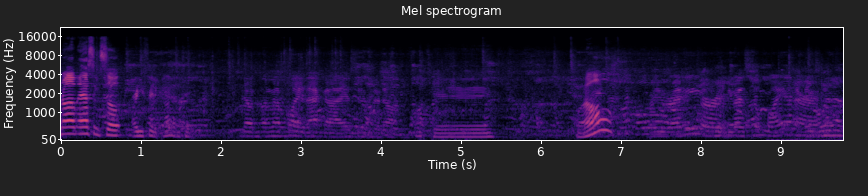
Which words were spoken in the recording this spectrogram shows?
No, I'm asking, so are you free to commentate? No, I'm gonna play that guy as soon as they're done. Okay. Well, Are you ready, or are you guys still playing, or?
